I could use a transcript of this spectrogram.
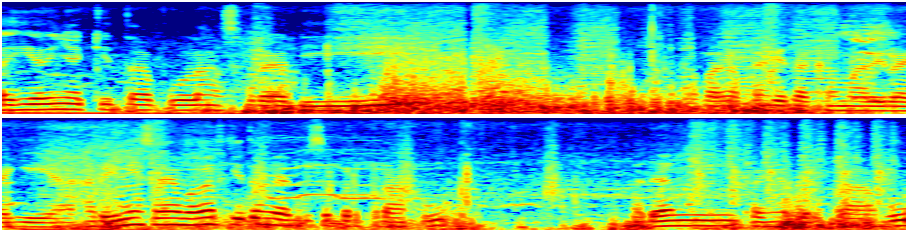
akhirnya kita pulang Suradi apa kata kita kemari lagi ya? Hari ini sayang banget kita nggak bisa berperahu. Dan pengen berperahu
